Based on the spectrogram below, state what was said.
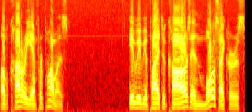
of quality and performance. It will be applied to cars and motorcycles,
